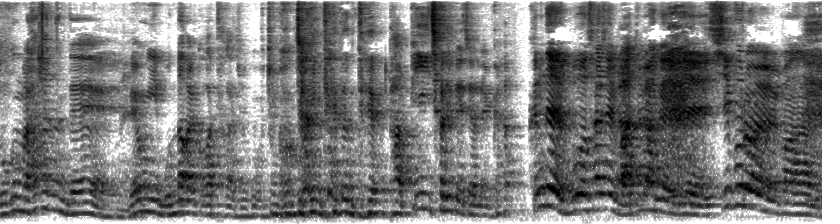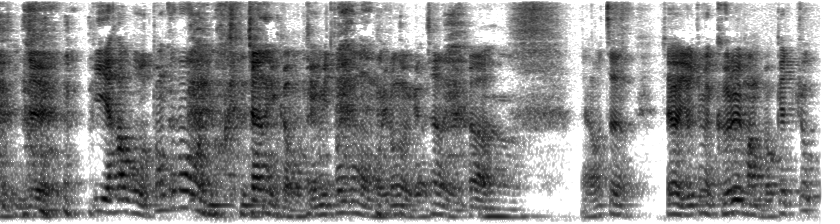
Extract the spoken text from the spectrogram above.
녹음을 하셨는데 네. 내용이 못 나갈 것 같아가지고 좀 걱정이 되는데 다삐 처리되지 않을까? 근데 뭐 사실 마지막에 이제 씨부럴만 이제 삐하고 똥구멍은 뭐 괜찮으니까 뭐 개미 똥구멍 뭐 이런 건 괜찮으니까 어. 네, 아무튼 제가 요즘에 글을 막 몇 개 쭉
